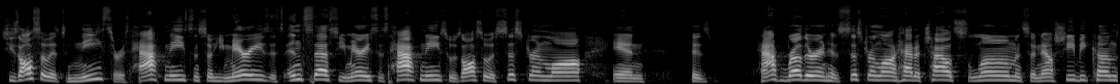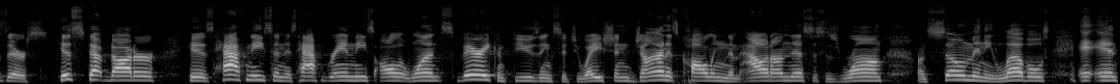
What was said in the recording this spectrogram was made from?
she's also his niece or his half niece, and so he marries, it's incest. He marries his half niece, who is also his sister in law, and his half brother and his sister in law had a child, Salome, and so now she becomes their, his stepdaughter, his half niece, and his half grandniece all at once. Very confusing situation. John is calling them out on this. This is wrong on so many levels. And, and,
